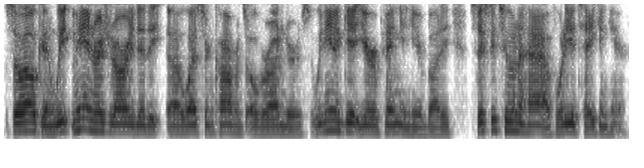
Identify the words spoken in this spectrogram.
so Elkin, we me and Richard already did the uh, Western Conference over unders. We need to get your opinion here, buddy. 62 and a half. What are you taking here?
